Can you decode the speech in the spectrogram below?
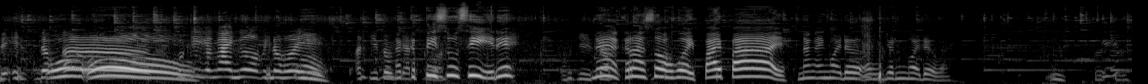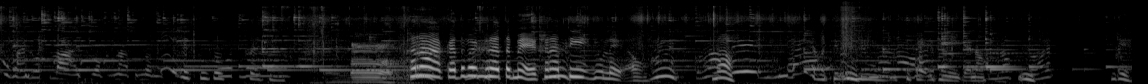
เดี๋ยวโอ้โอ้ เมื่อกี้ก็ง่ายเงือบพี่น้องเฮ้ยเอออันกี้ตัวฮักแก๊กะติซูซี่ดิเมื่อกี้แน่ขนาดโซ่เว้ยไปไปนั่งไอ้ง่อยเด้อเอายนต์ง่อยเด้อไว้กูก็เคยกินขนาดกะตะไปขนาดตะแม่ขนาดติอยู่แล้วเนาะมันที่อื่นที่ไก่เพกันเนาะเดี๋ยว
